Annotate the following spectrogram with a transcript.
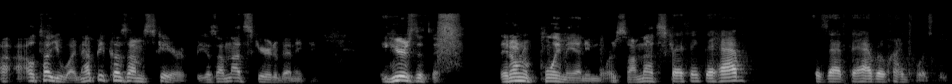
I, will tell you why. Not because I'm scared, because I'm not scared of anything. Here's the thing: they don't employ me anymore, so I'm not scared. I think they have is that they have Reb Chaim Twersky.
